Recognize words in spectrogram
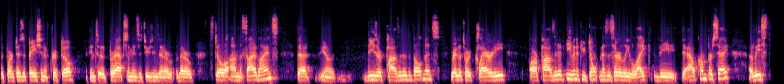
the participation of crypto into perhaps some institutions that are that are still on the sidelines. That you know these are positive developments. Regulatory clarity are positive, even if you don't necessarily like the the outcome per se. At least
